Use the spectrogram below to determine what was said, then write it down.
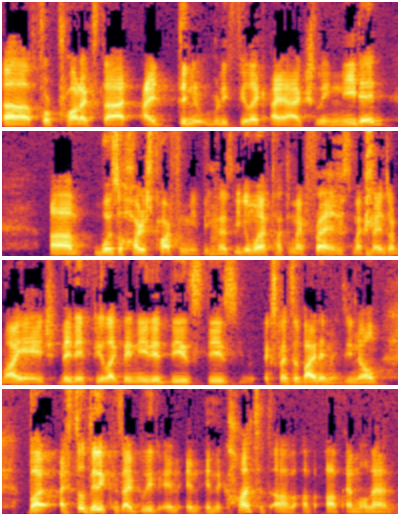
uh, for products that I didn't really feel like I actually needed um, was the hardest part for me because even when I talked to my friends, my friends are my age, they didn't feel like they needed these these expensive vitamins, you know. But I still did it because I believe in, in, in the concept of, of, of MLM.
